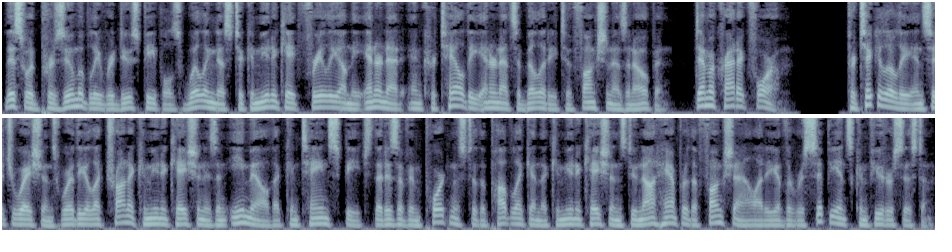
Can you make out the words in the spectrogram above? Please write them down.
This would presumably reduce people's willingness to communicate freely on the internet and curtail the internet's ability to function as an open, democratic forum particularly in situations where the electronic communication is an email that contains speech that is of importance to the public and the communications do not hamper the functionality of the recipient's computer system.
